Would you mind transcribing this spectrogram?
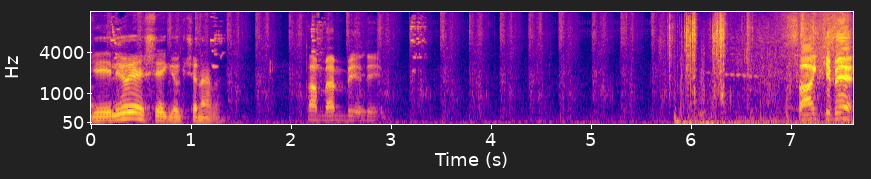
Geliyor ya şey Gökçen abi. Tamam ben bir deyim. Sanki be.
